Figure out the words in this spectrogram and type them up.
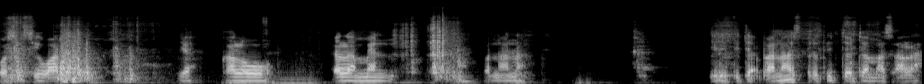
posisi warm. Ya kalau elemen penanah ini tidak panas berarti tidak ada masalah.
